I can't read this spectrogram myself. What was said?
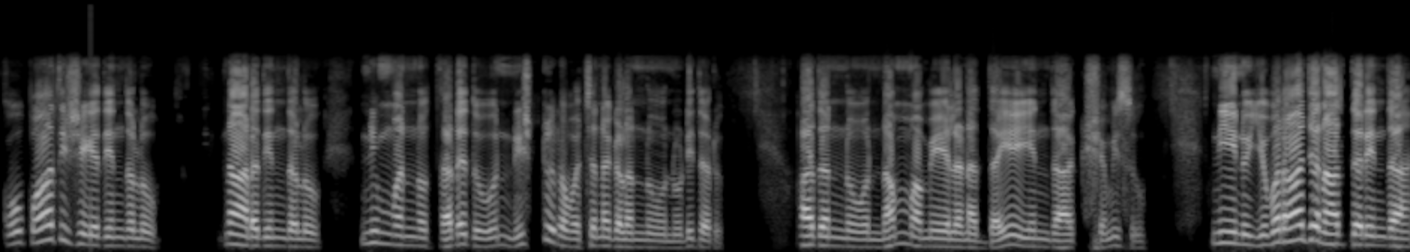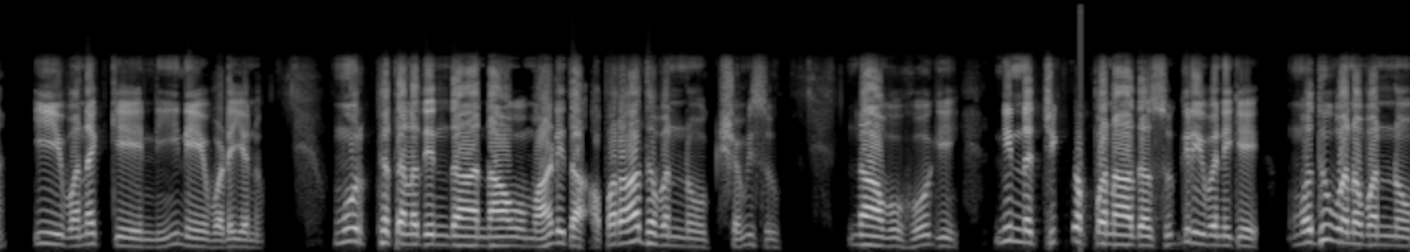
ಕೋಪಾತಿಶಯದಿಂದಲೂ, ಜ್ಞಾನದಿಂದಲೂ ನಿಮ್ಮನ್ನು ತಡೆದು ನಿಷ್ಠುರ ವಚನಗಳನ್ನು ನುಡಿದರು. ಅದನ್ನು ನಮ್ಮ ಮೇಲನ ದಯೆಯಿಂದ ಕ್ಷಮಿಸು. ನೀನು ಯುವರಾಜನಾದ್ದರಿಂದ ಈ ವನಕ್ಕೆ ನೀನೇ ಒಡೆಯನು. ಮೂರ್ಖತನದಿಂದ ನಾವು ಮಾಡಿದ ಅಪರಾಧವನ್ನು ಕ್ಷಮಿಸು. ನಾವು ಹೋಗಿ ನಿನ್ನ ಚಿಕ್ಕಪ್ಪನಾದ ಸುಗ್ರೀವನಿಗೆ ಮಧುವನವನ್ನು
